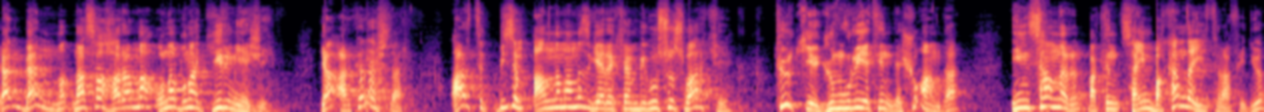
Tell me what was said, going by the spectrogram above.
Yani ben na- NASA harama ona buna girmeyeceğim. Ya arkadaşlar artık bizim anlamamız gereken bir husus var ki Türkiye Cumhuriyeti'nde şu anda insanların bakın Sayın Bakan da itiraf ediyor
